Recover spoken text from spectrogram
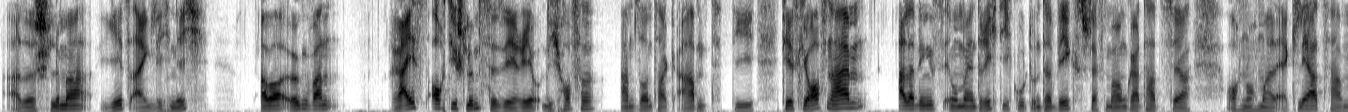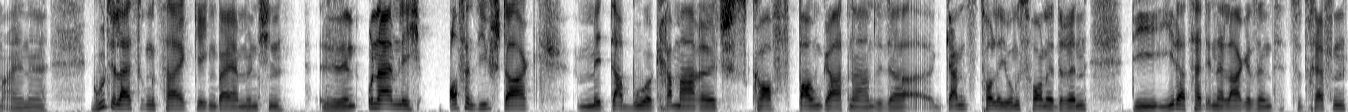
Also schlimmer geht's eigentlich nicht. Aber irgendwann reißt auch die schlimmste Serie und ich hoffe, am Sonntagabend. Die TSG Hoffenheim allerdings im Moment richtig gut unterwegs. Steffen Baumgart hat es ja auch nochmal erklärt, haben eine gute Leistung gezeigt gegen Bayern München. Sie sind unheimlich offensiv stark mit Dabur, Kramaric, Skoff, Baumgartner haben sie da ganz tolle Jungs vorne drin, die jederzeit in der Lage sind zu treffen.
